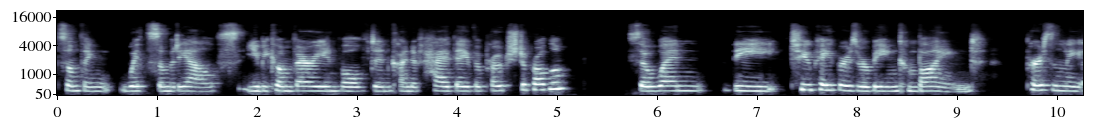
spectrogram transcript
something with somebody else, you become very involved in kind of how they've approached a problem. So when the two papers were being combined, personally,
